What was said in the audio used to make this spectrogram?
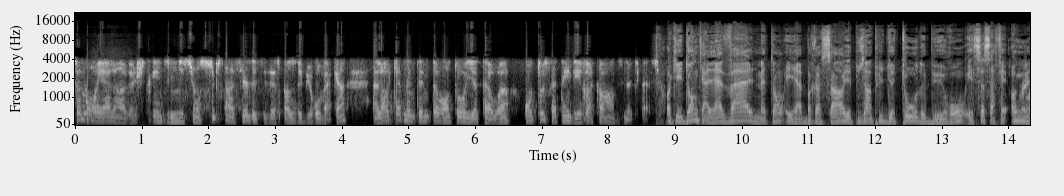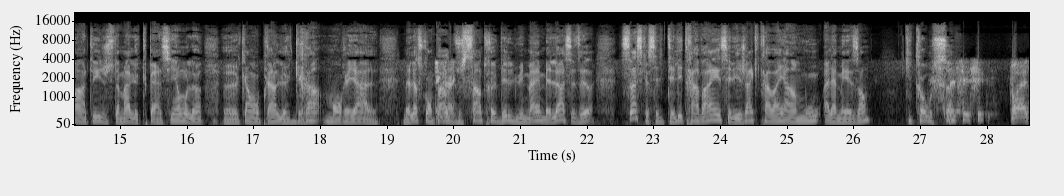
seul Montréal a enregistré une diminution substantielle de ses espaces de bureaux vacants, alors qu'Edmonton, Toronto et Ottawa ont tous atteint des records d'inoccupation. OK, donc à Laval, mettons, et à Brossard, il y a de plus en plus de tours de bureaux et ça, ça fait augmenter justement l'occupation là euh, quand on prend le Grand Montréal. Mais lorsqu'on parle du centre-ville lui-même, mais là, c'est-à-dire, ça, est-ce que c'est le télétravail, c'est les gens qui travaillent en mou à la maison qui causent ça? Ben, c'est, c'est- ouais,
